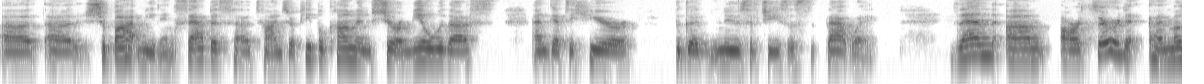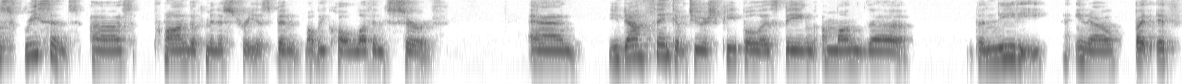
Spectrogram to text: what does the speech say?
uh, uh, Shabbat meetings, Sabbath uh, times, where people come and share a meal with us and get to hear the good news of Jesus that way. Then um, our third and most recent uh, prong of ministry has been what we call love and serve. And you don't think of Jewish people as being among the the needy, you know, but if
